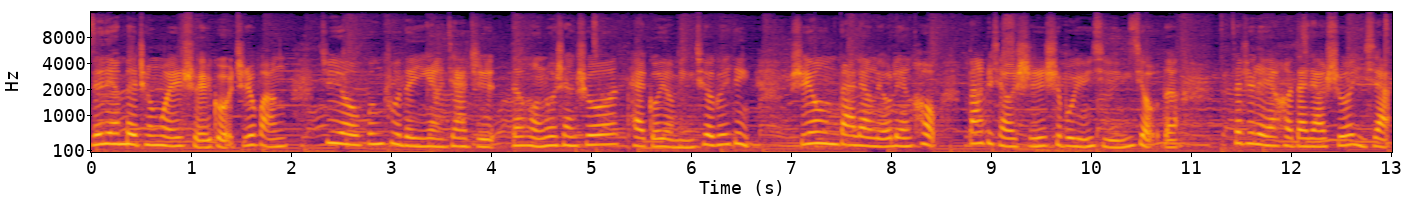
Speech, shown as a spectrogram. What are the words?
榴莲被称为水果之王，具有丰富的营养价值。但网络上说，泰国有明确规定，食用大量榴莲后八个小时是不允许饮酒的。 在这里要和大家说一下，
